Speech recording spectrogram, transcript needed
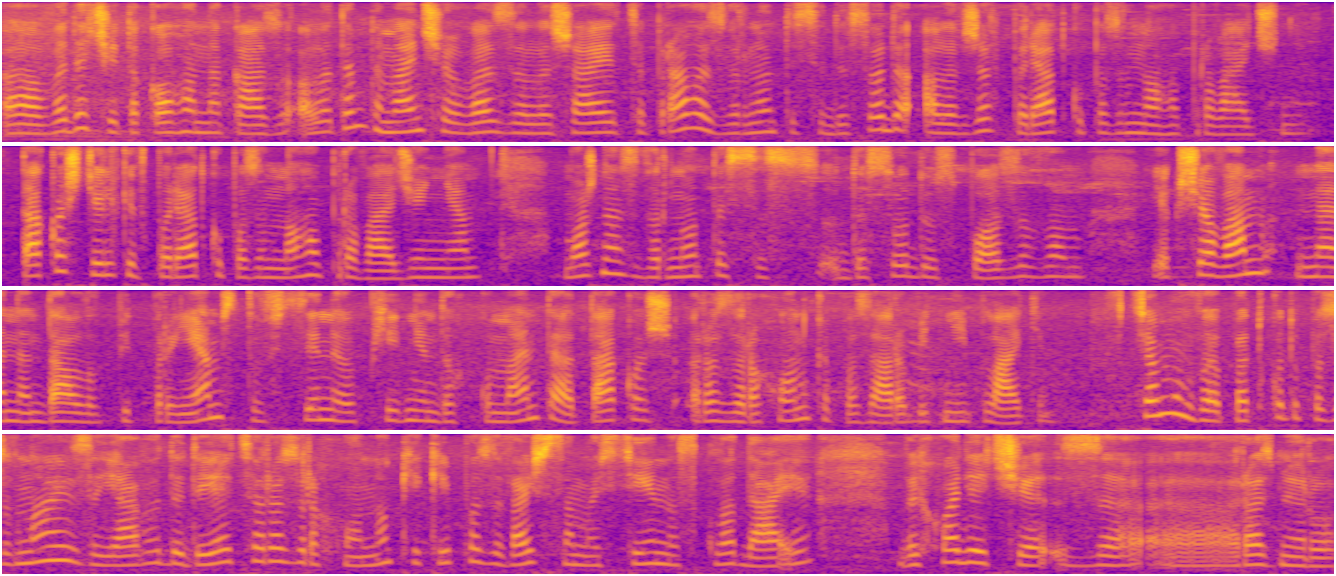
видачі такого наказу, але тим не менше у вас залишається право звернутися до суду, але вже в порядку позовного провадження. Також тільки в порядку позовного провадження можна звернутися до суду з позовом, якщо вам не надало підприємство всі необхідні документи, а також розрахунки по заробітній платі. Цьому випадку до позовної заяви додається розрахунок, який позивач самостійно складає, виходячи з е, розміру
